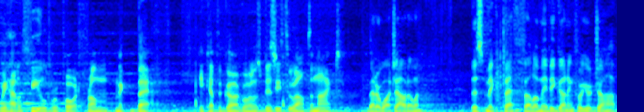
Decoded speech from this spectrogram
We have a field report from Macbeth. He kept the gargoyles busy throughout the night. Better watch out, Owen. This Macbeth fellow may be gunning for your job.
